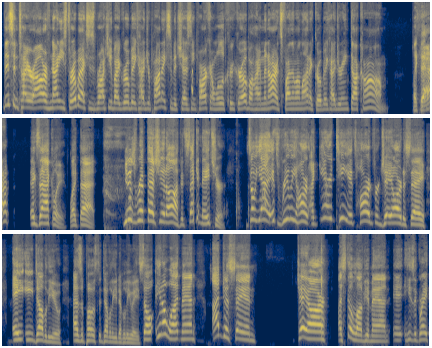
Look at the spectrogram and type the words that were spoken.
This entire hour of 90s throwbacks is brought to you by Grow Big Hydroponics in Chesney Park on Willow Creek Road behind Menards. Find them online at growbighydroinc.com. Like yeah. that? Exactly, like that. you just rip that shit off. It's second nature. So yeah, it's really hard. I guarantee it's hard for JR to say AEW as opposed to WWE. So you know what, man? I'm just saying, JR, I still love you, man. It, he's a great,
